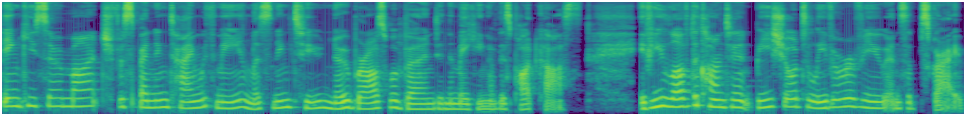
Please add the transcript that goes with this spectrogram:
Thank you so much for spending time with me and listening to No Bras Were Burned in the making of this podcast. If you love the content, be sure to leave a review and subscribe.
